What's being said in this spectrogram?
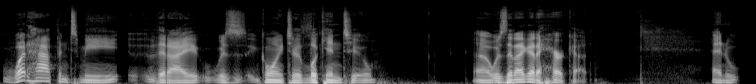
what happened to me that I was going to look into uh, was that I got a haircut, and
